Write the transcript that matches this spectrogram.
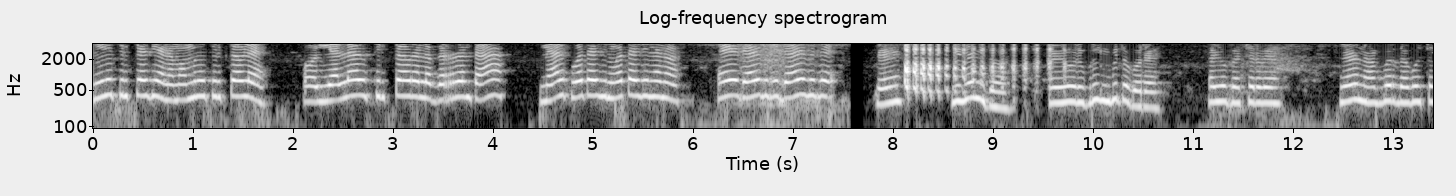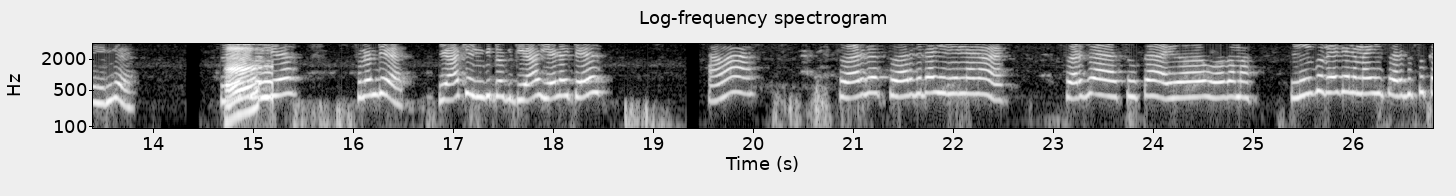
ನೀನು ತಿರುಗ್ತಾ ಇದೀಯ? ನಮ್ಮ ಅಮ್ಮನೂ ತಿರುಗ್ತಾವಳೆ. ಓ ಎಲ್ಲರೂ ತಿರುಗ್ತಾವ್ರಲ್ಲ ಗರ್ರ ಅಂತ? ಮ್ಯಾಲ್ಕ್ ಓದ್ತಾ ಇದ್ದೀನಿ ಓದ್ತಾ ಇದ್ದೀನಿ ನಾನು. ಏ ಡ್ಯಾರಿ ಬಿಡ್ರಿ ಡ್ಯಾರಿ ಬಿಡ್ರಿ. ಏ ಇದೇನಿದು ಇವರಿಬ್ರು ಹಿಂಗೆ ಬಿದ್ದೋಗೋರೆ ಅಯ್ಯೋ ಗಚ್ಚರವೇ ಏನೋ ಆಗ್ಬಾರ್ದಾಗೋಯ್ತಾ ಹಿಂಗೆ? ಸುನಂದೆ ಯಾಕೆ ಹಿಂಗೆ ಬಿದ್ದೋಗಿದ್ಯಾ ಏನೈತೆ ಅವ ಸ್ವರ್ಗ ಸ್ವರ್ಗದಾಗಿದ್ದೀನಿ ನಾನು. ಸ್ವರ್ಗ ಸುಖ ಅಯ್ಯೋ ಹೋಗಮ್ಮ. ನಿಂಗೂ ಬೇಕೇನಮ್ಮ ಈ ಸ್ವರ್ಗ ಸುಖ?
